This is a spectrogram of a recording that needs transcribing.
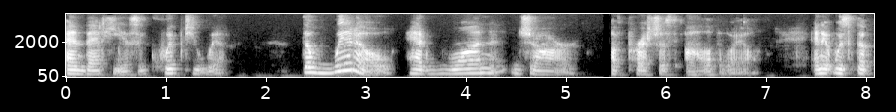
and that He has equipped you with. The widow had one jar of precious olive oil, and it was the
